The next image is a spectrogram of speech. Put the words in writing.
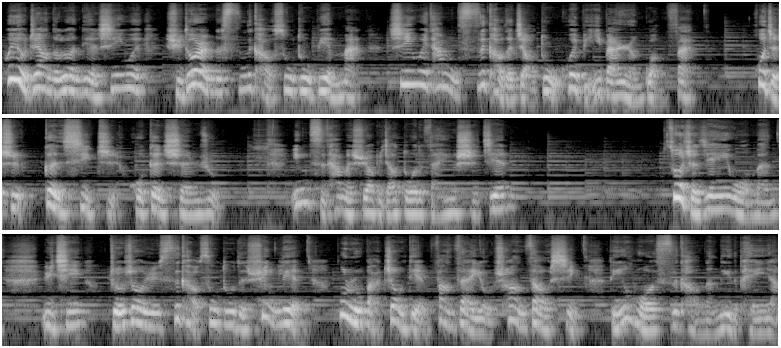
会有这样的论点，是因为许多人的思考速度变慢。是因为他们思考的角度会比一般人广泛，或者是更细致或更深入，因此他们需要比较多的反应时间。作者建议我们，与其着重于思考速度的训练，不如把重点放在有创造性、灵活思考能力的培养。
